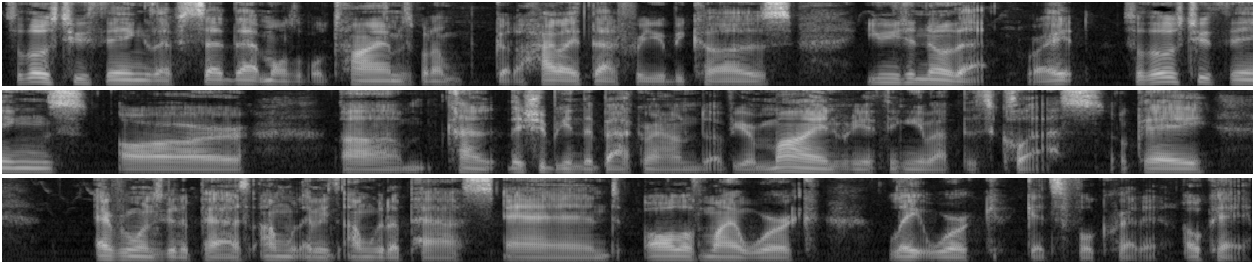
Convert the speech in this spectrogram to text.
So those two things, I've said that multiple times, but I'm going to highlight that for you because you need to know that, right? So those two things are um, kind of, they should be in the background of your mind when you're thinking about this class, okay? Everyone's going to pass. I'm, that means I'm going to pass, and all of my work, late work, gets full credit. Okay.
